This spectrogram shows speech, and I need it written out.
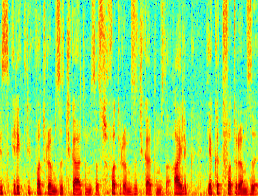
biz elektrik faturamızı çıkardığımızda, su faturamızı çıkardığımızda, aylık yakıt faturamızı,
